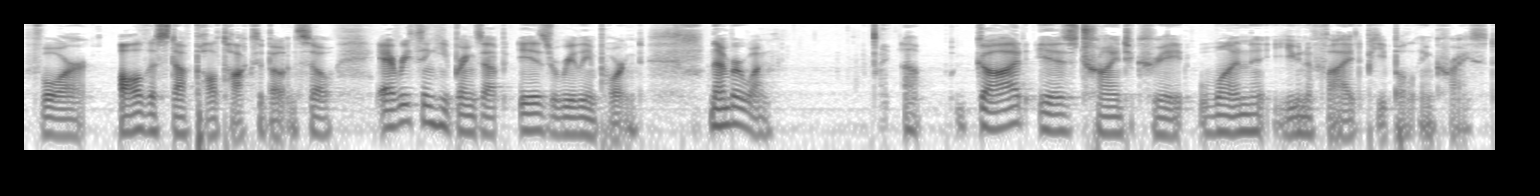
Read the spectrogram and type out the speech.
for all the stuff Paul talks about, and so everything he brings up is really important. Number one. Uh, God is trying to create one unified people in Christ.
